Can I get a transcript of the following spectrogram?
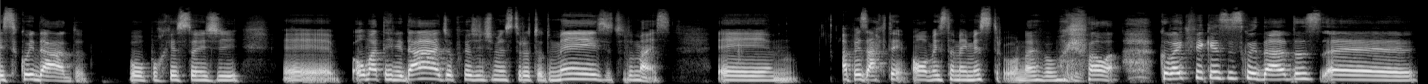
esse cuidado por, por questões de é, ou maternidade, ou porque a gente menstrua todo mês e tudo mais. É, apesar que tem homens também menstruam, né? Vamos aqui falar. Como é que fica esses cuidados é,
